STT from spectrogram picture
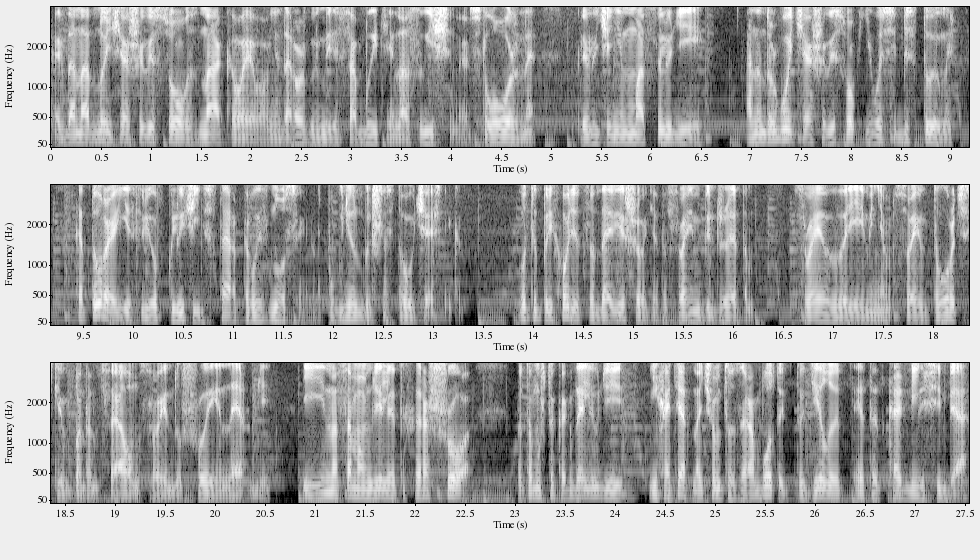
когда на одной чаше весов знаковое во внедорожном мире событие, насыщенное, сложное, с привлечением массы людей, а на другой чаше весов его себестоимость, которая, если ее включить в стартовые взносы, отпугнет большинство участников. Вот и приходится довешивать это своим бюджетом, своим временем, своим творческим потенциалом, своей душой и энергией. И на самом деле это хорошо, потому что когда люди не хотят на чем-то заработать, то делают это как для себя,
